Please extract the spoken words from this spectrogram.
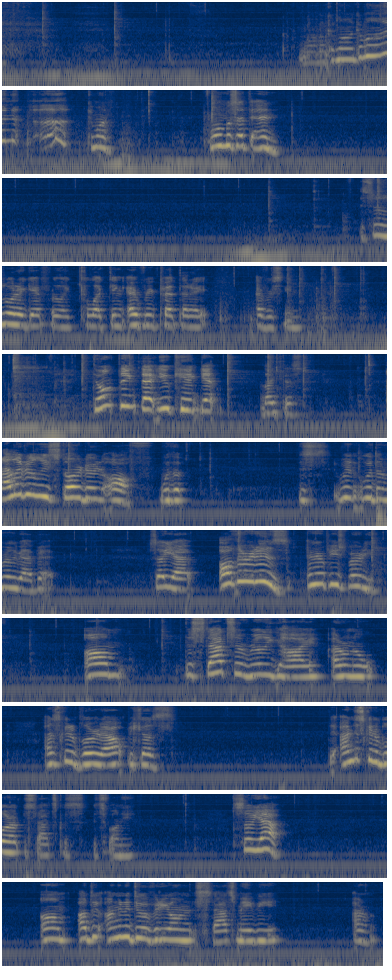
Come on, come on, come on. Ugh, come on. We're almost at the end. This is what I get for like collecting every pet that I ever seen. Don't think that you can't get like this. I literally started off with a this with, with a really bad pet. So yeah, oh there it is, inner birdie. Um, the stats are really high. I don't know. I'm just gonna blur it out because I'm just gonna blur out the stats because it's funny. So yeah. Um, I'll do. I'm gonna do a video on stats maybe. I don't. know.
